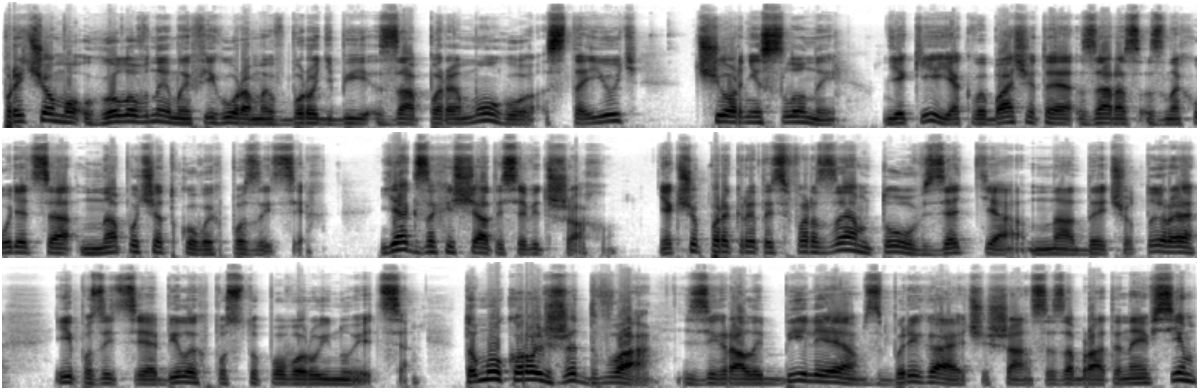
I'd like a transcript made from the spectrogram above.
Причому головними фігурами в боротьбі за перемогу стають чорні слони, які, як ви бачите, зараз знаходяться на початкових позиціях. Як захищатися від шаху? Якщо перекритись ферзем, то взяття на d4 і позиція білих поступово руйнується. Тому король G2 зіграли білі, зберігаючи шанси забрати на F7,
